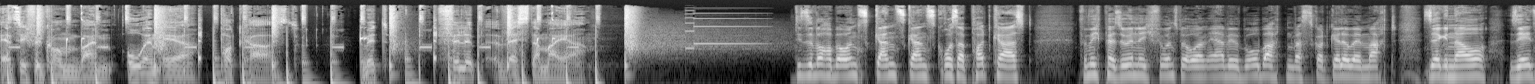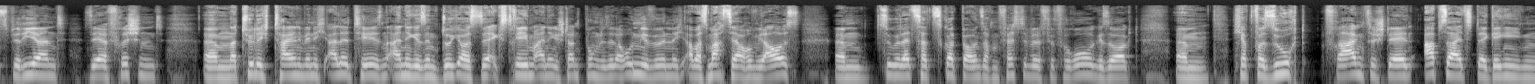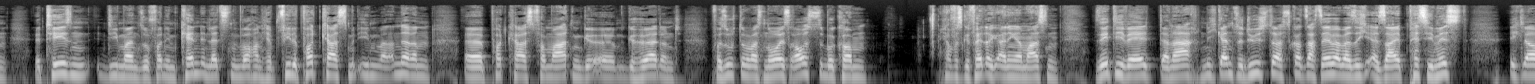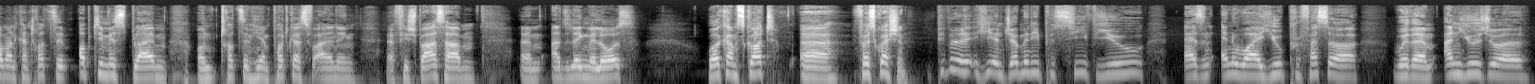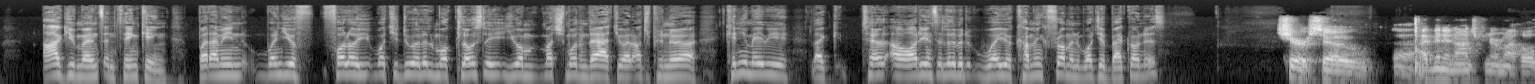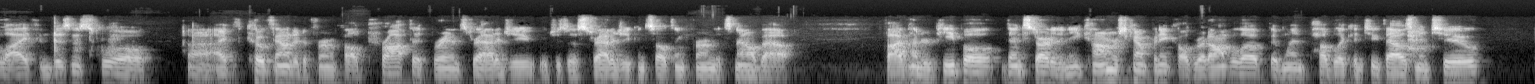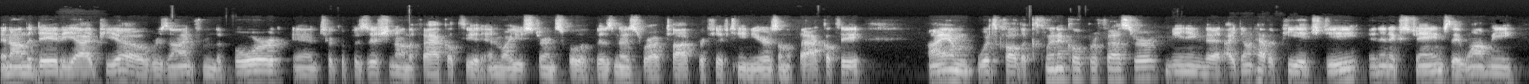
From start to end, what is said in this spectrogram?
Herzlich willkommen beim OMR Podcast mit Philipp Westermeier. Diese Woche bei uns ganz, ganz großer Podcast. Für mich persönlich, für uns bei OMR, wir beobachten, was Scott Galloway macht. Sehr genau, sehr inspirierend, sehr erfrischend. Ähm, natürlich teilen wir nicht alle Thesen. Einige sind durchaus sehr extrem, einige Standpunkte sind auch ungewöhnlich, aber es macht es ja auch irgendwie aus. Ähm, zuletzt hat Scott bei uns auf dem Festival für Furore gesorgt. Ähm, ich habe versucht, Fragen zu stellen, abseits der gängigen äh, Thesen, die man so von ihm kennt in den letzten Wochen. Ich habe viele Podcasts mit ihm an anderen äh, Podcast-Formaten ge äh, gehört und versucht, noch was Neues rauszubekommen. Ich hoffe, es gefällt euch einigermaßen. Seht die Welt danach nicht ganz so düster. Scott sagt selber über sich, er sei Pessimist. Ich glaube, man kann trotzdem Optimist bleiben und trotzdem hier im Podcast vor allen Dingen äh, viel Spaß haben. Ähm, also legen wir los. Welcome, Scott. Uh, first question. People here in Germany perceive you as an NYU professor with um, unusual arguments and thinking. But I mean, when you follow what you do a little more closely, you are much more than that. You're an entrepreneur. Can you maybe like tell our audience a little bit where you're coming from and what your background is? Sure. So uh, I've been an entrepreneur my whole life. In business school, uh, I co-founded a firm called Prophet Brand Strategy, which is a strategy consulting firm that's now about 500 people. Then started an e-commerce company called RedEnvelope that went public in 2002 and on the day of the IPO, resigned from the board and took a position on the faculty at NYU Stern School of Business, where I've taught for 15 years on the faculty. I am what's called a clinical professor, meaning that I don't have a PhD, and in exchange, they want me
